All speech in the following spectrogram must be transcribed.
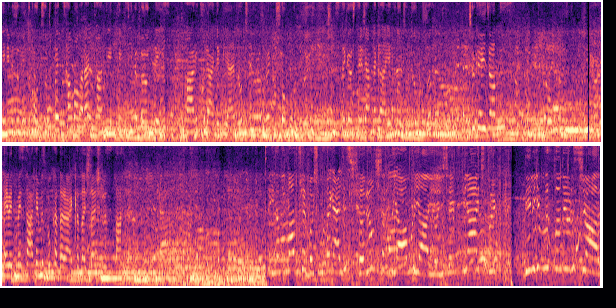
Yerimizi bulduk, oturduk ve tam olarak tahmin ettiğimiz gibi öndeyiz. Harikulade bir yerde oturuyoruz ve çok mutluyuz. Şimdi size göstereceğim ne kadar yakın oturduğumuzu. Çok heyecanlıyız. Evet mesafemiz bu kadar arkadaşlar. Şurası sahne. İnanılmaz bir şey başımıza geldi. Şarıl şarıl yağmur yağıyor. Şemsiye açtık. Deli gibi ıslanıyoruz şu an.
